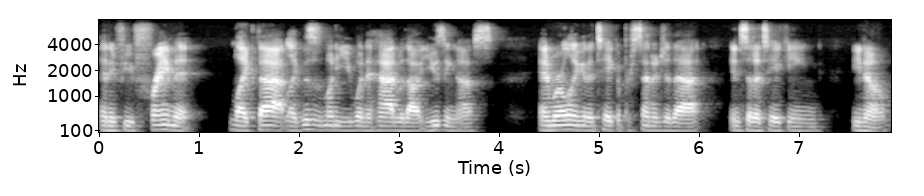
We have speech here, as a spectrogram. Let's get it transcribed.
And if you frame it like that, like this is money you wouldn't have had without using us, and we're only going to take a percentage of that instead of taking, you know,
